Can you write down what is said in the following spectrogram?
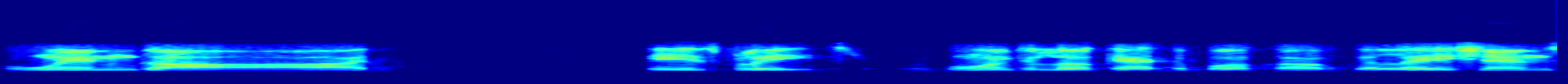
When God is pleased. We're going to look at the book of Galatians,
